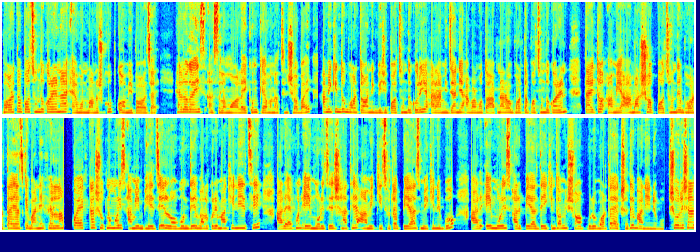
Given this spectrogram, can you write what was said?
ভর্তা পছন্দ করে না, এমন মানুষ খুব কমই পাওয়া যায়। হ্যালো গাইস আসসালামু আলাইকুম, কেমন আছেন সবাই? আমি কিন্তু ভর্তা অনেক বেশি পছন্দ করি আর আমি জানি আমার মতো আপনারাও ভর্তা পছন্দ করেন। তাই তো আমি আমার সব পছন্দের ভর্তাই আজকে বানিয়ে ফেললাম। কয়েকটা শুকনো মরিচ আমি ভেজে লবণ দিয়ে ভালো করে মাখিয়ে নিয়েছি। আর এখন এই মরিচের সাথে আমি কিছুটা পেঁয়াজ মেখে নেব। আর এই মরিচ আর পেঁয়াজ দিয়ে কিন্তু আমি সবগুলো ভর্তা একসাথে বানিয়ে নেব। সরিষার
